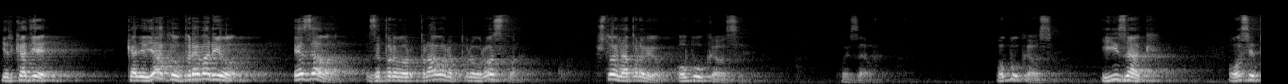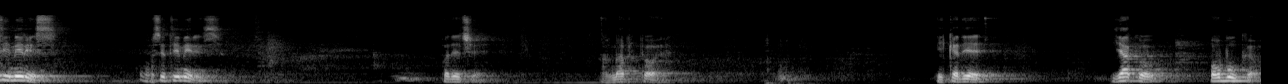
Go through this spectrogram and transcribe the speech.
Jer kad je, kad je Jakov prevario Ezava za prvo, pravo pravorodstva, što je napravio? Obukao se u Ezava. Obukao se. Izak osjeti miris. Osjeti miris. Odjeće. Ali napipao je. I kad je Jakov obukao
